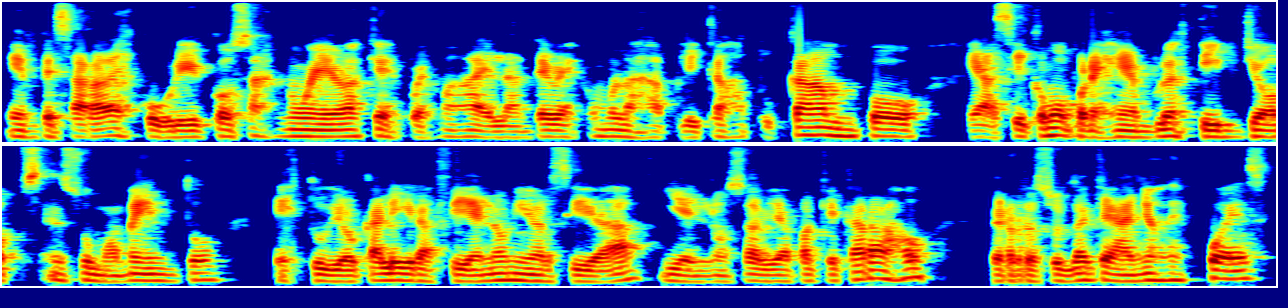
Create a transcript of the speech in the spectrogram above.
empezar a descubrir cosas nuevas que después más adelante ves cómo las aplicas a tu campo, así como por ejemplo Steve Jobs en su momento estudió caligrafía en la universidad y él no sabía para qué carajo, pero resulta que años después,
